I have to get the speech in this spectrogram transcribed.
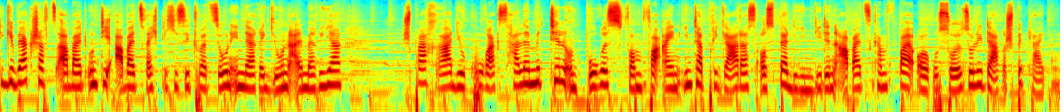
die Gewerkschaftsarbeit und die arbeitsrechtliche Situation in der Region Almeria sprach Radio Korax Halle mit Till und Boris vom Verein Interbrigadas aus Berlin, die den Arbeitskampf bei Eurosol solidarisch begleiten.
